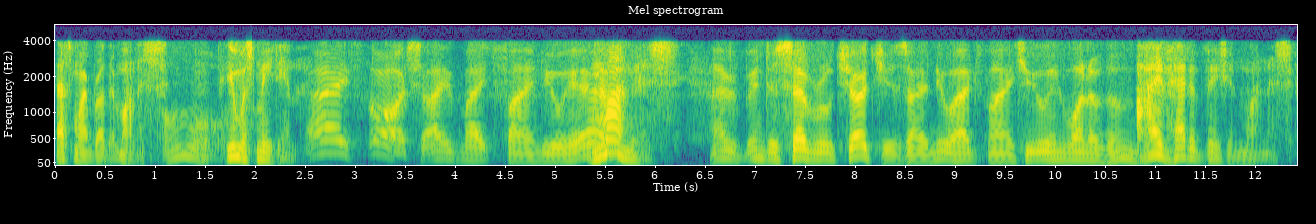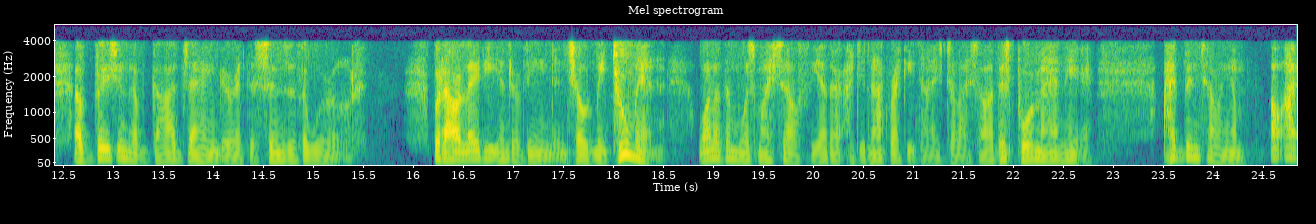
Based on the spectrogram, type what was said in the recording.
That's my brother, Manus. Oh. You must meet him. I thought I might find you here. Manus! I've been to several churches. I knew I'd find you in one of them. I've had a vision, Manus. A vision of God's anger at the sins of the world. But Our Lady intervened and showed me two men. One of them was myself. The other I did not recognize till I saw this poor man here. I've been telling him, oh, I,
